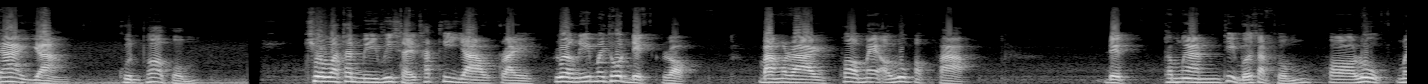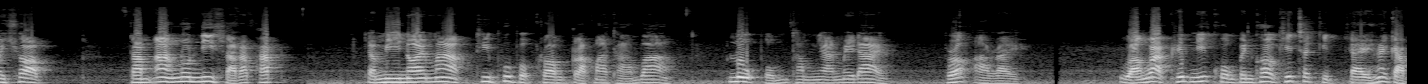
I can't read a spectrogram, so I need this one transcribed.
ได้อย่างคุณพ่อผม เชื่อว่าท่านมีวิสัยทัศน์ที่ยาวไกล เรื่องนี้ไม่โทษเด็กหรอก บางรายพ่อแม่เอาลูกมาฝาก เด็กทำงานที่บริษัทผม พอลูกไม่ชอบทำอ้างนู่นนี่สารพัด จะมีน้อยมากที่ผู้ปกครองกลับมาถามว่า ลูกผมทำงานไม่ได้ เพราะอะไร หวังว่าคลิปนี้คงเป็นข้อคิดสะกิดใจให้กับ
